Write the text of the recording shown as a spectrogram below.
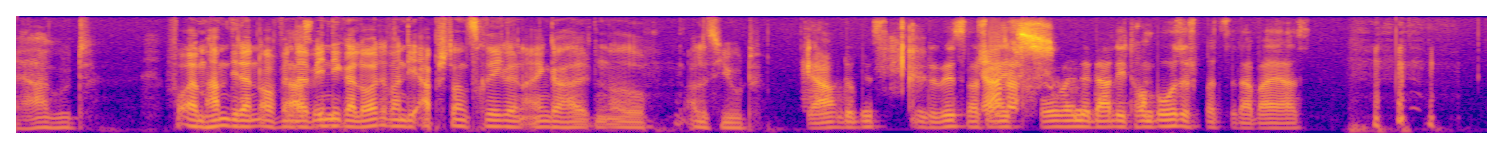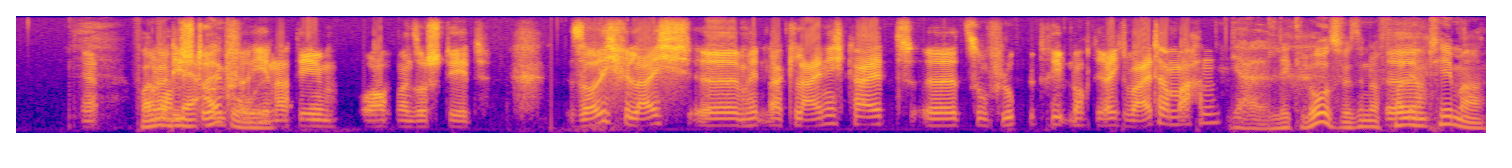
Ja, gut. Vor allem haben die dann auch, wenn Ja, da weniger Leute waren, die Abstandsregeln eingehalten. Also alles gut. Ja, und du bist, du bist wahrscheinlich das- froh, wenn du da die Thrombosespritze dabei hast. Vor allem Oder auch die mehr Strümpfe, Alkohol. je nachdem, worauf man so steht. Soll ich vielleicht äh, mit einer Kleinigkeit äh, zum Flugbetrieb noch direkt weitermachen? Ja, leg los, wir sind doch voll Äh, im Thema.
